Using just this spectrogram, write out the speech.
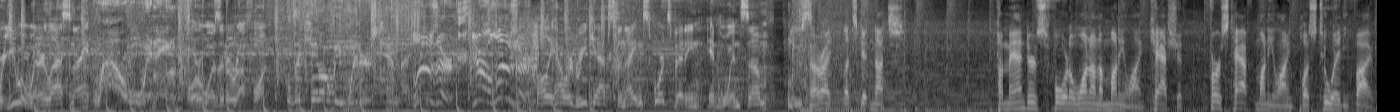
Were you a winner last night? Wow, winning. Or was it a rough one? Well, they can't all be winners, can they? Loser! You're a loser! Molly Howard recaps the night in sports betting in Win Some, Lose Some. All right, let's get nuts. Commanders 4 to 1 on a money line. Cash it. First half money line plus 285.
